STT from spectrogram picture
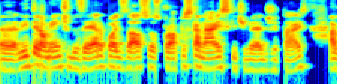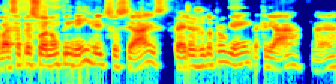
uh, literalmente do zero pode usar os seus próprios canais que tiver digitais. Agora, se a pessoa não tem nem redes sociais, pede ajuda para alguém para criar, né?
